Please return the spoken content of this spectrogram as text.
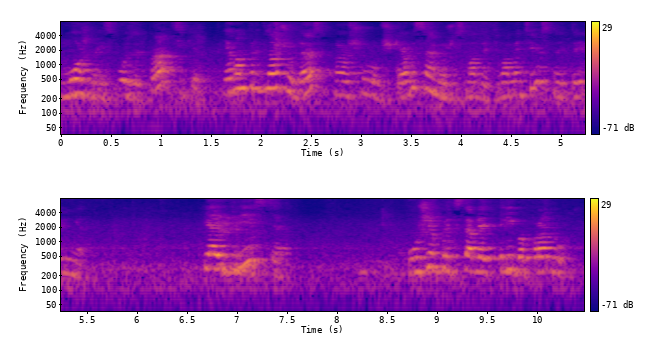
можно использовать в практике, я вам предложу, да, шурумчики, а вы сами уже смотрите, вам интересно это или нет. 5200 уже представляет либо продукт, а,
